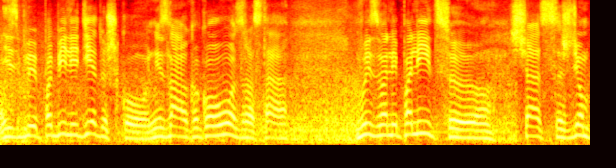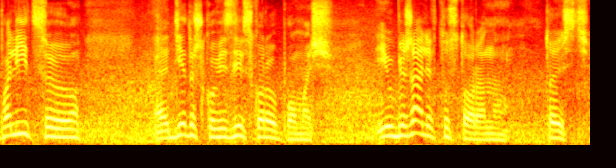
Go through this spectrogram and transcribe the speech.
Изби- Побили дедушку, не знаю какого возраста. Вызвали полицию, сейчас ждем полицию. Дедушку везли в скорую помощь и убежали в ту сторону. То есть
